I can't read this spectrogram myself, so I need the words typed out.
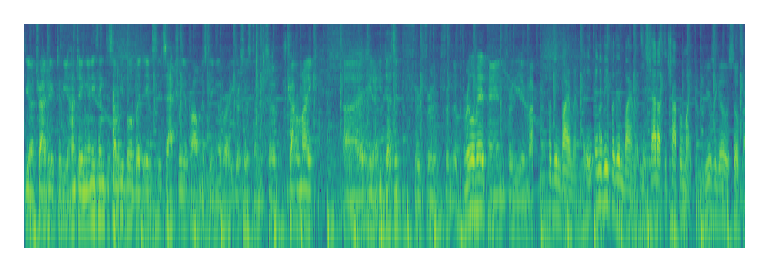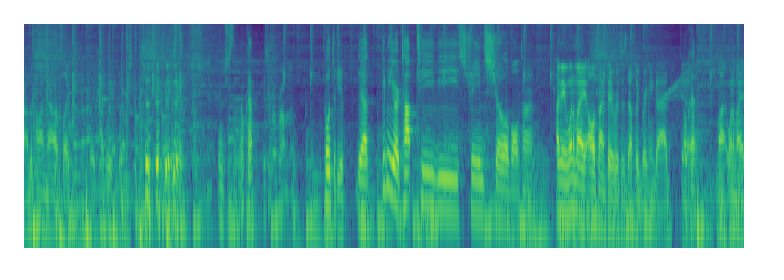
you know tragic to be hunting anything to some people, but it's it's actually a problem that's taking over our ecosystem. So Trapper Mike. Uh, you know, he does it for, for, for the thrill of it and for the environment. For the environment. Anything for the environment. So shout out to Trapper Mike. Years ago, it was so frowned upon. Now it's like like heavily endorsed. Interesting. Interesting. Okay. It's a real problem, though. Both of you. Yeah. Give me your top TV streamed show of all time. I mean, one of my all-time favorites is definitely Breaking Bad. you know. Okay. My, one of my,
